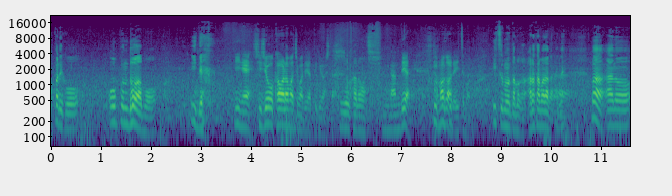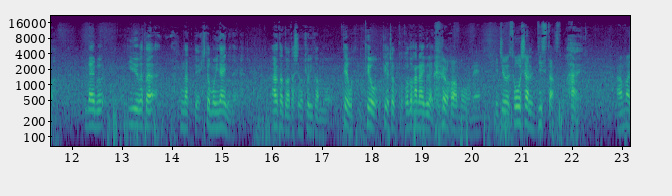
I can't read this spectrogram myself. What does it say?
っぱりこうオープンドアもいいね。ぎいいね。四条河原町までやってきました。市場金町。なんでやねん。多摩川でいつもの。いつもの玉が新玉だからね、まああのだいぶ夕方になって人もいないのであなたと私の距離感も手を手を手がちょっと届かないぐらい。もうね一応ソーシャルディスタンスはい。あんま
